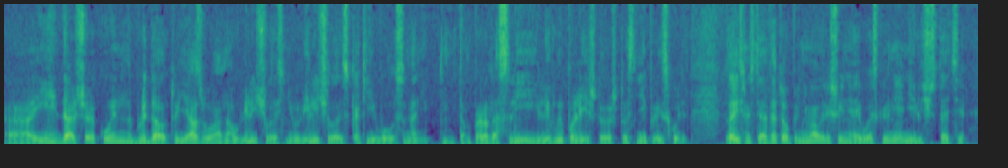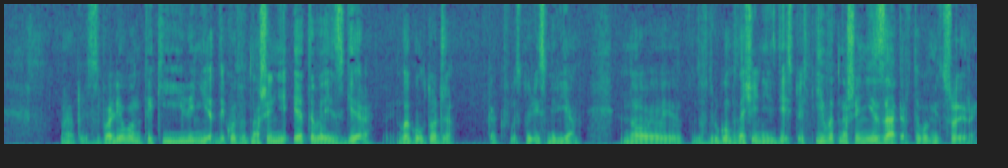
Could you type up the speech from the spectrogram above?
Э, и дальше Коин наблюдал эту язву, она увеличилась, не увеличилась, какие волосы на ней там проросли или выпали, и что, что с ней происходит. В зависимости от этого принимал решение о его осквернении или чистоте. Э, то есть, заболел он такие или нет. Так вот, в отношении этого изгера, глагол тот же, как в истории с Мирьям, но в другом значении здесь. То есть, и в отношении запертого Мицойры,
